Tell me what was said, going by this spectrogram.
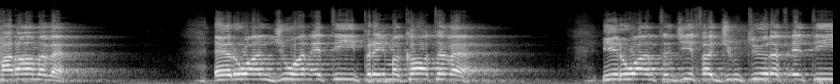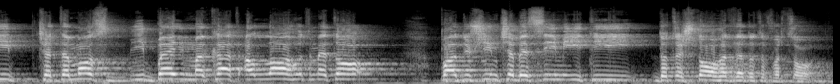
harameve, e ruan gjuhën e tij prej mëkateve, i ruan të gjitha gjymtyrët e tij që të mos i bëjë mëkat Allahut me to, pa dyshim që besimi i tij do të shtohet dhe do të forcohet.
